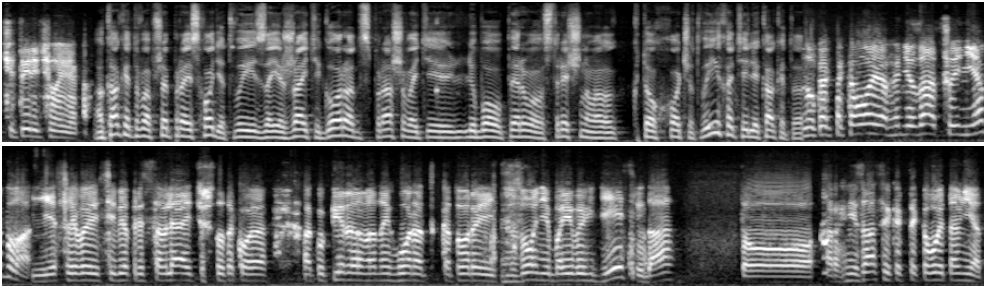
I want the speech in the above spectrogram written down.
Четыре человека. А как это вообще происходит? Вы заезжаете в город, спрашиваете любого первого встречного, кто хочет выехать, или как это? Ну, как таковой организации не было. Если вы себе представляете, что такое оккупированный город, который в зоне боевых действий, да, то организации как таковой там нет.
